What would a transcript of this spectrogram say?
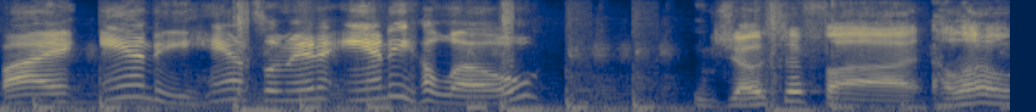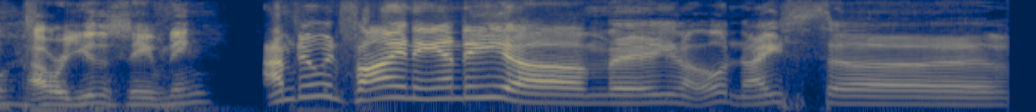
by Andy Hanselman. Andy, hello. Joseph, uh, hello. How are you this evening? I'm doing fine, Andy. Um, uh, you know, nice, uh,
